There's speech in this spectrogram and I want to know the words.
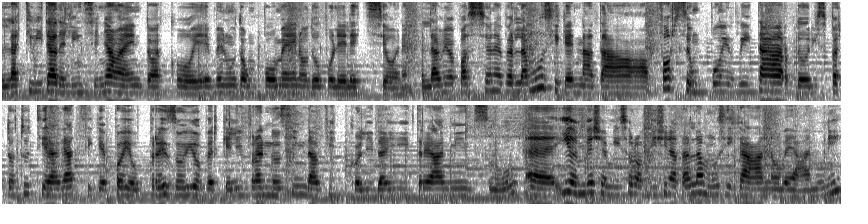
l'attività dell'insegnamento ecco, è venuta un po' meno dopo l'elezione. La mia passione per la musica è nata forse un po' in ritardo rispetto a tutti i ragazzi che poi ho preso io perché li prendo sin da piccoli, dai tre anni in su. Eh, io invece mi sono avvicinata alla musica a nove anni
